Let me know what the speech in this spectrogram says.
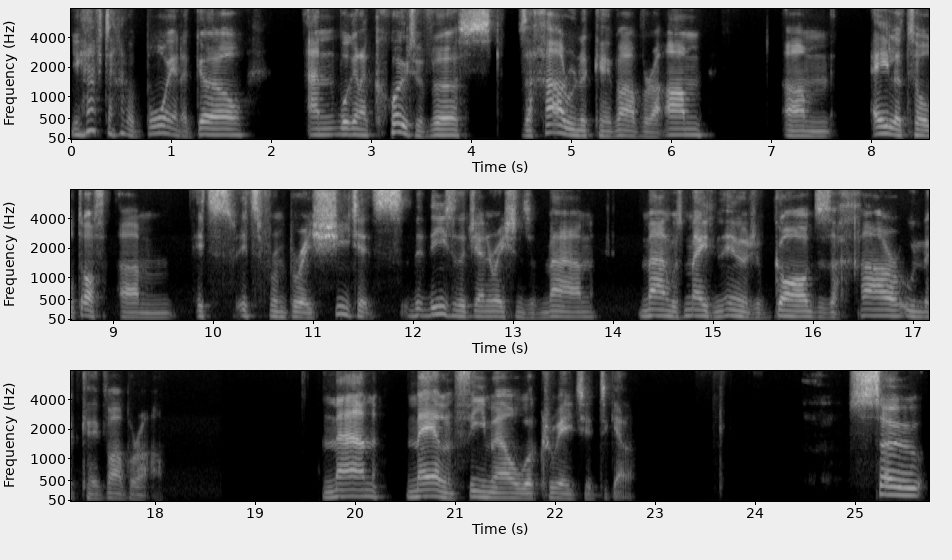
you have to have a boy and a girl. And we're going to quote a verse, Zacharu Nekeva bera'am, um, Ela Toldot, um, it's it's from Bereshit. It's these are the generations of man. Man was made in the image of God. Zachar unekeva Man, male and female were created together. So,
